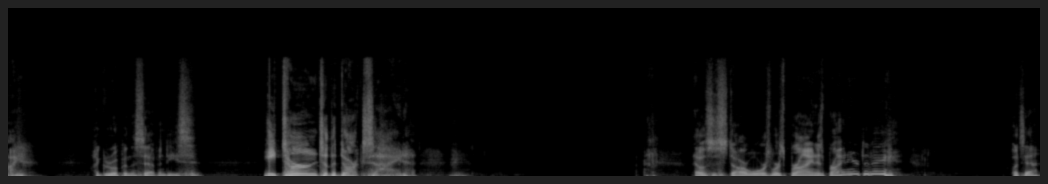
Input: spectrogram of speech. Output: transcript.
I, I grew up in the 70s. He turned to the dark side. That was a Star Wars. Where's Brian? Is Brian here today? What's that?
